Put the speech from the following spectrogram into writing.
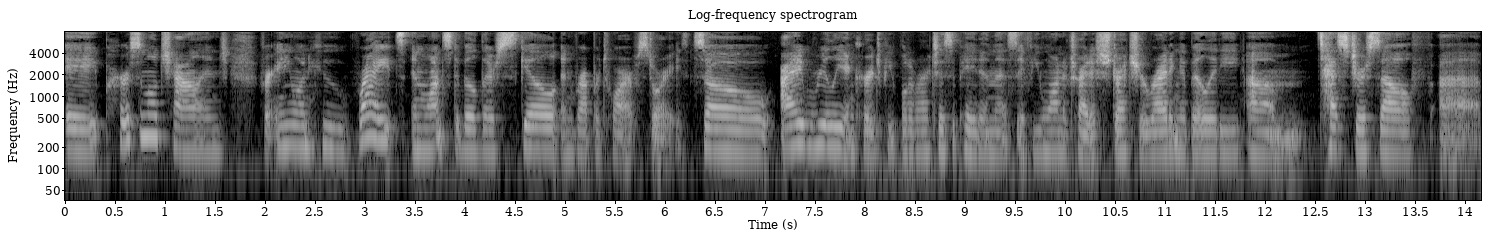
a personal challenge for anyone who writes and wants to build their skill and repertoire of stories. So i really encourage people to participate in this if you want to try to stretch your writing ability um, test yourself uh,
